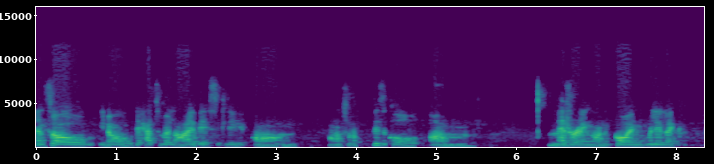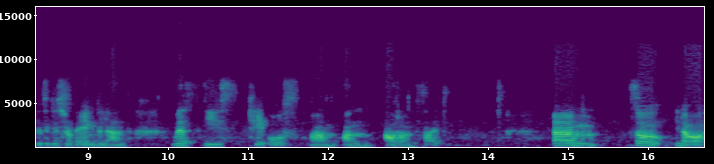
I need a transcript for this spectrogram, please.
And so, you know, they had to rely basically on, on sort of physical um, measuring, on going really like physically surveying the land with these tables um, on out on the site. Um, so you know,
